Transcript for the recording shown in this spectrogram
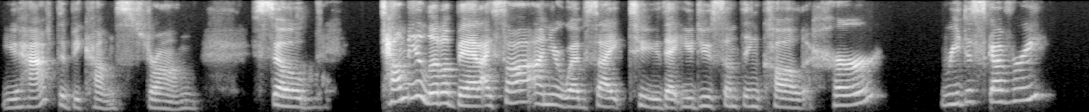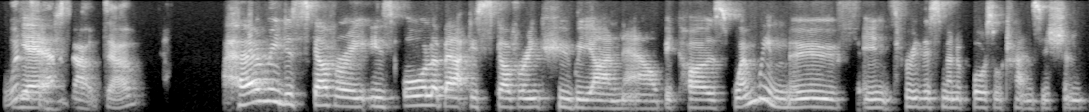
You have to become strong. So tell me a little bit i saw on your website too that you do something called her rediscovery. What yes. is that about deb? Her rediscovery is all about discovering who we are now because when we move in through this menopausal transition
